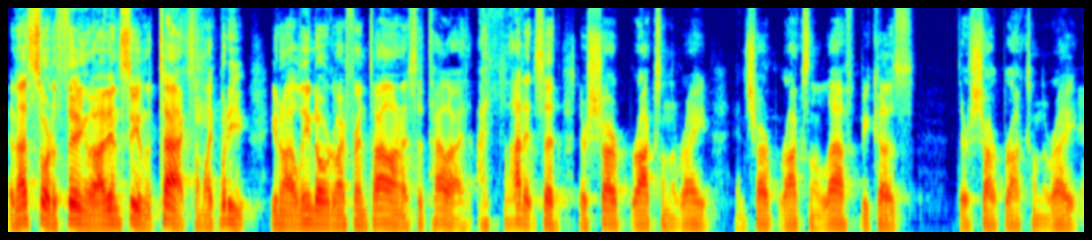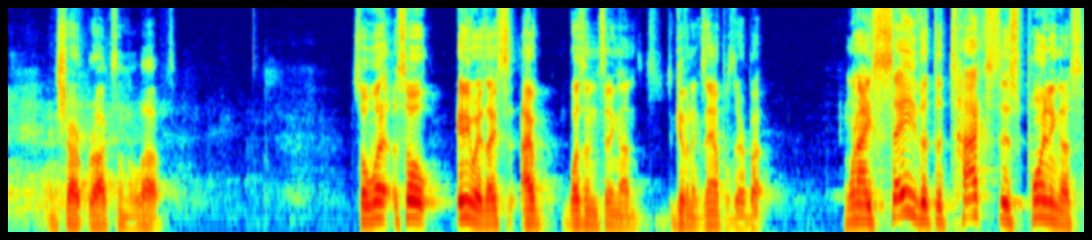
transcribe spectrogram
And that sort of thing that I didn't see in the text. I'm like, what do you, you know, I leaned over to my friend Tyler and I said, Tyler, I, I thought it said there's sharp rocks on the right and sharp rocks on the left because there's sharp rocks on the right and sharp rocks on the left. So, what? so anyways, I, I wasn't sitting on giving examples there, but when I say that the text is pointing us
